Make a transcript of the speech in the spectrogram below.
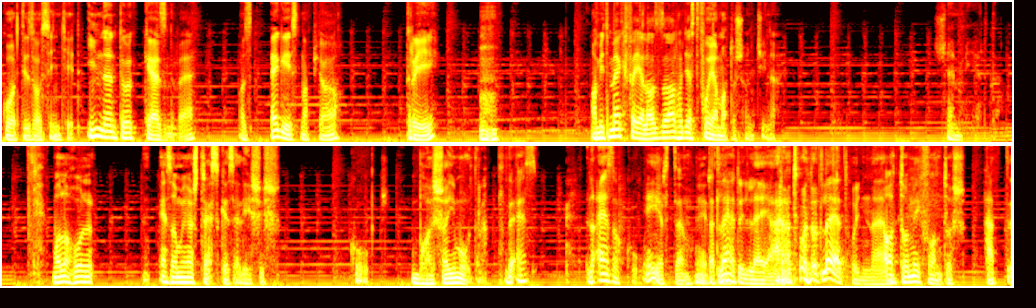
kortizol szintjét. Innentől kezdve az egész napja tré, uh-huh. amit megfejel azzal, hogy ezt folyamatosan csinál. Semmi értelme. Valahol ez a olyan stresszkezelés is. Coach. Balsai módra. De ez, na ez a coach. Értem, értem. Tehát lehet, hogy lejáratod, ott lehet, hogy nem. Attól még fontos. Hát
